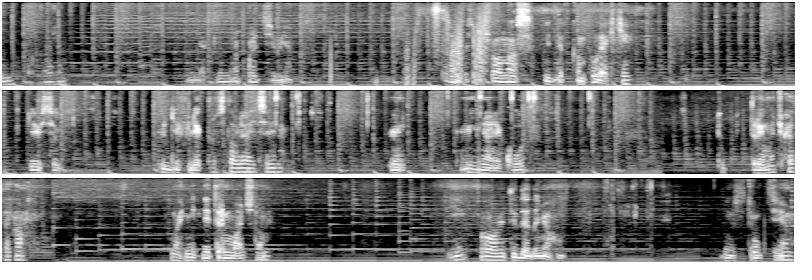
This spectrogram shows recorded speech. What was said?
і покажемо, як він працює. Так, ось що у нас йде в комплекті. Такий ось дефлектор вставляється. Він міняє код. Тут підтримочка така. Магнітний тримач сам. І провід іде до нього. Інструкція.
